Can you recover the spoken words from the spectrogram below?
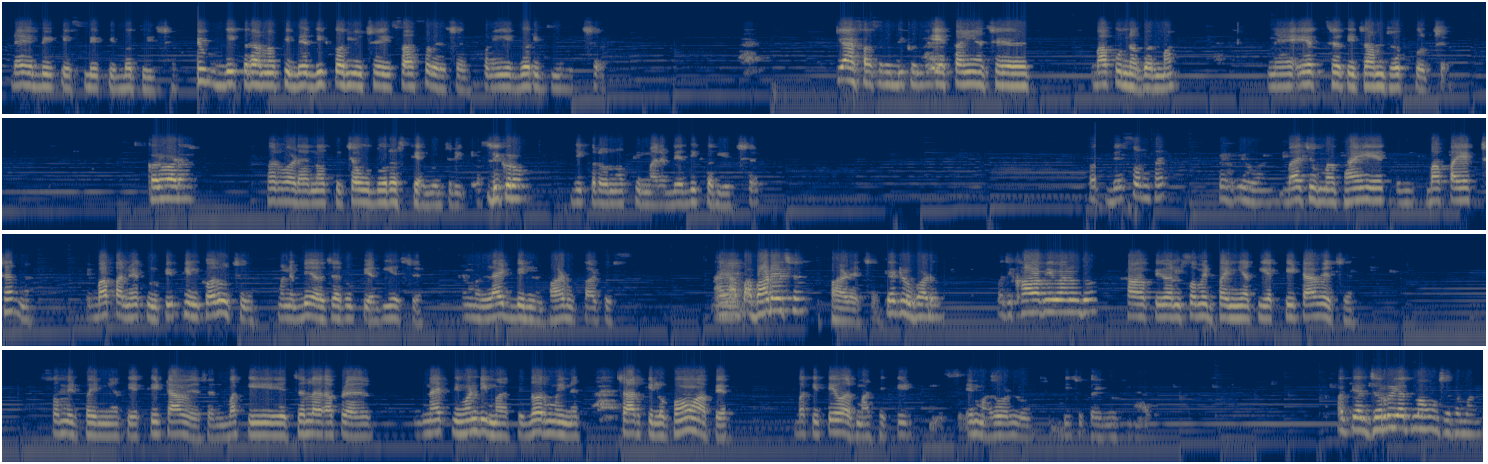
ડાયાબિટીસ બીપી બધું છે. દીકરા નથી બે દીકરીઓ છે એ સાસરે છે પણ એ ગરીબ છે. ક્યાં સાસરે દીકરી એક અહીંયા છે બાપુનગરમાં ને એક છે તે જામજોધપુર છે. કરવાડા કરવાડા નથી ચૌદ વર્ષ ત્યાં ગુજરી ગયા દીકરો? દીકરો નથી મારે બે દીકરીઓ છે. બેસો ને ભાઈ. બાજુમાં ભાઈ એક બાપા એક છે ને એ બાપાને એકનું ટિફિન કરું છું મને બે હજાર રૂપિયા દે છે. એમાં લાઇટ બિલનું ભાડું કાઢું છું. ભાડે છે? ભાડે છે. કેટલું ભાડું? પછી ખાવા પીવાનું તો? ખાવા પીવાનું સમીરભાઈ ત્યાંથી એક કીટ આવે છે. સમીરભાઈ ત્યાંથી એક કીટ આવે છે ને બાકી જલા આપણે નાઈટની વંડીમાંથી દર મહિને ચાર કિલો ઘઉં આપે. બાકી તહેવારમાંથી કીટ એમાં રોડલું બીજું કઈ નથી. અત્યારે જરૂરિયાતમાં શું છે તમારે?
